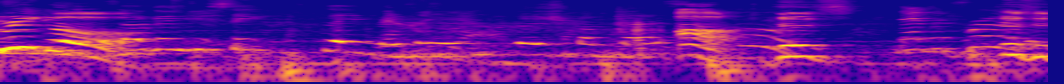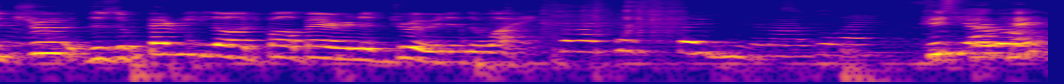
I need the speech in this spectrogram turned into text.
Grigor. I'm going to Sacred Flame with all those bugbears. Ah, there's There's a druid. there's a druid. There's a very large barbarian and druid in the way. Can I push both of them out of the way? Could you? Okay,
